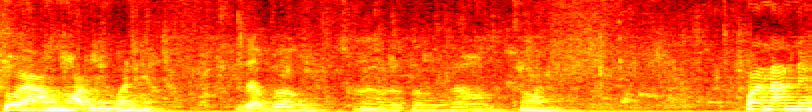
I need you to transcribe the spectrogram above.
Xoào ngọt nhỉ con nhỉ? Dạ vâng, xào được còn non ngon. Con ăn đi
